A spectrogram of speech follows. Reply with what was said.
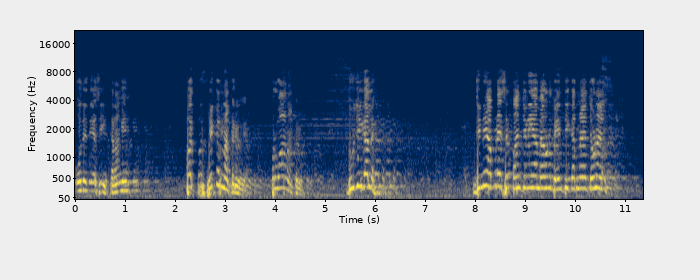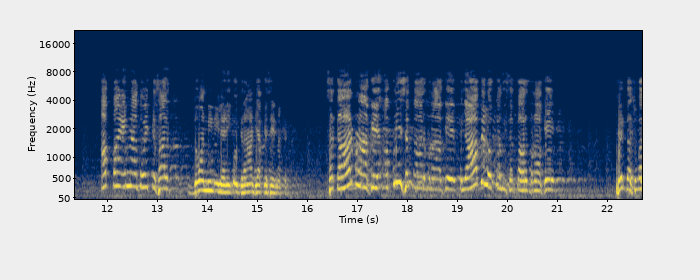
ਉਹਦੇ ਤੇ ਅਸੀਂ ਕਰਾਂਗੇ। ਪਰ ਫਿਕਰ ਨਾ ਕਰਿਓ ਯਾਰ, ਪਰਵਾਹ ਨਾ ਕਰਿਓ। ਦੂਜੀ ਗੱਲ, ਜਿਨੇ ਆਪਣੇ ਸਰਪੰਚ ਨੇ ਆ, ਮੈਂ ਉਹਨੂੰ ਬੇਨਤੀ ਕਰਨਾ ਚਾਹਣਾ ਆਪਾਂ ਇਹਨਾਂ ਤੋਂ ਇੱਕ ਸਾਲ ਦਵਾਨੀ ਨਹੀਂ ਲੈਣੀ, ਕੋਈ ਗ੍ਰਾਂਟ ਜਾਂ ਕਿਸੇ ਨਾ ਕਰ। ਸਰਕਾਰ ਬਣਾ ਕੇ, ਆਪਣੀ ਸਰਕਾਰ ਬਣਾ ਕੇ, ਪੰਜਾਬ ਦੇ ਲੋਕਾਂ ਦੀ ਸਰਕਾਰ ਬਣਾ ਕੇ ਫਿਰ ਦੱਸੂਗਾ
